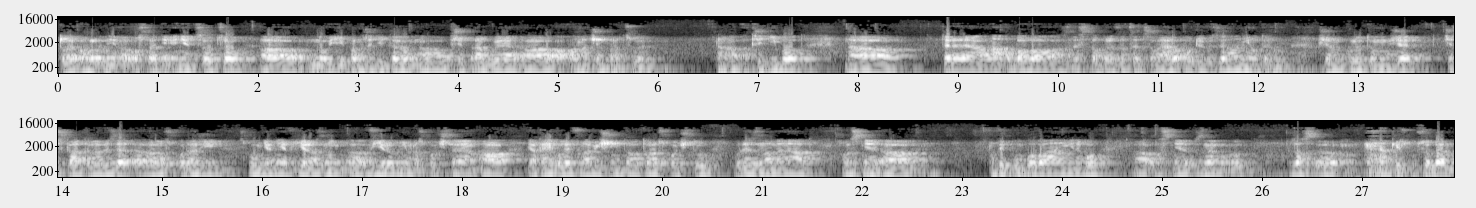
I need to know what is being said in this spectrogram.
To je ohledně ostatně i něco, co nový pan ředitel připravuje a na čem pracuje. A třetí bod, je reálná obava z destabilizace celého audiovizuálního trhu. Všem kvůli tomu, že Česká televize eh, hospodaří s poměrně výrazným eh, výrobním rozpočtem a jakékoliv navýšení tohoto rozpočtu bude znamenat vlastně eh, vypumpování nebo vlastně znem, zas, nějakým způsobem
